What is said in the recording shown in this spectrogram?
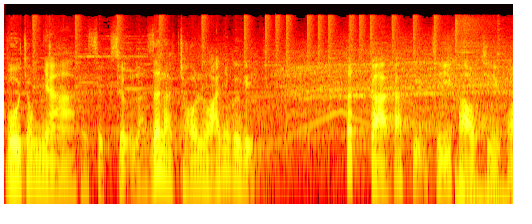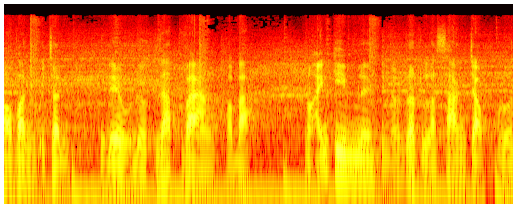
Vô trong nhà thì thực sự là rất là chói lóa nha quý vị. Tất cả các vị trí phào chỉ hoa văn của Trần thì đều được dát vàng và bạc. Nó ánh kim lên thì nó rất là sang trọng luôn.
